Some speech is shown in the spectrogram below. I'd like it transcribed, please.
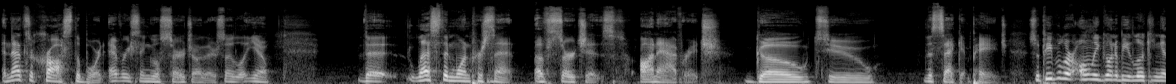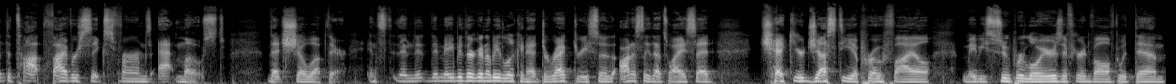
And that's across the board, every single search on there. So, you know, the less than 1% of searches on average go to the second page. So people are only going to be looking at the top five or six firms at most that show up there. And then maybe they're going to be looking at directory. So honestly, that's why I said check your Justia profile, maybe super lawyers if you're involved with them,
